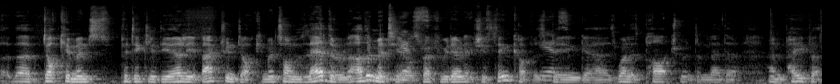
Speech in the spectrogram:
uh, documents, particularly the earlier Bactrian documents, on leather and other materials, Yes. perhaps we don't actually think of as Yes. being, uh, as well as parchment and leather and paper.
